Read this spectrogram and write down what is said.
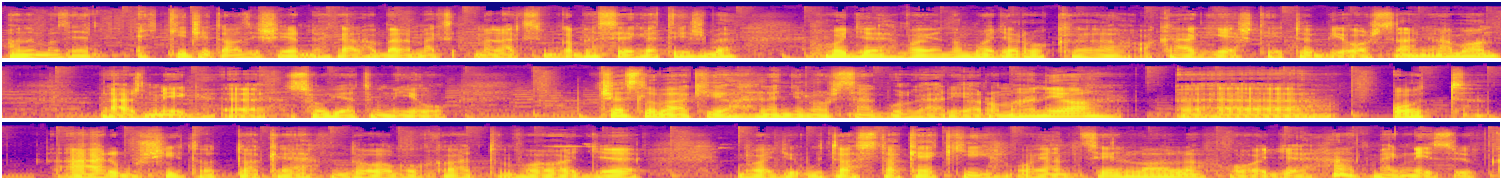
hanem azért egy kicsit az is érdekel, ha belemelegszünk a beszélgetésbe, hogy vajon a magyarok a KGST többi országában, lásd még eh, Szovjetunió, Csehszlovákia, Lengyelország, Bulgária, Románia, ott árusítottak-e dolgokat, vagy, vagy utaztak-e ki olyan céllal, hogy hát megnézzük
